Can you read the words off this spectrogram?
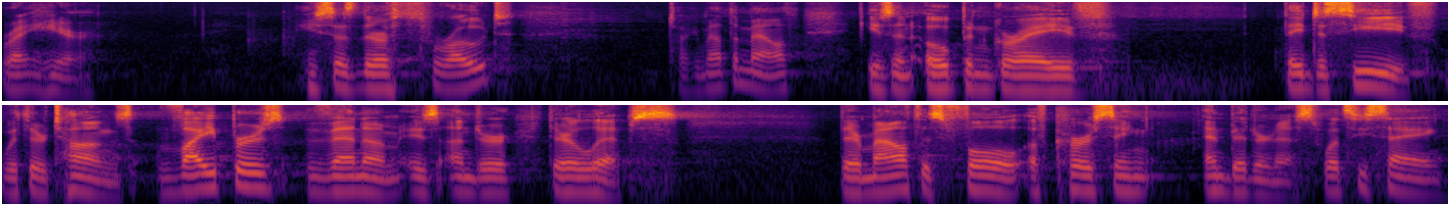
Right here. He says their throat, talking about the mouth, is an open grave. They deceive with their tongues. Viper's venom is under their lips. Their mouth is full of cursing and bitterness. What's he saying?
